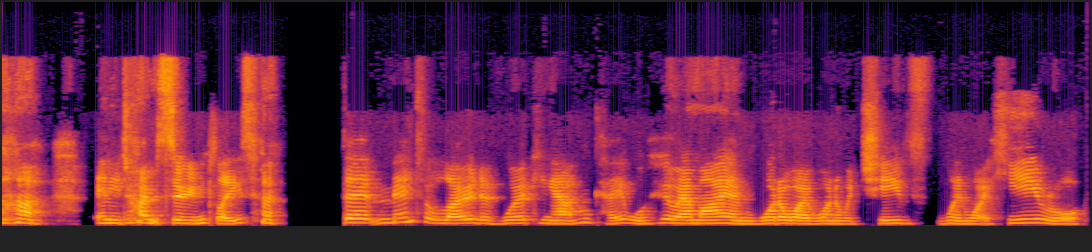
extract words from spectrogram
anytime soon please the mental load of working out okay well who am i and what do i want to achieve when we're here or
